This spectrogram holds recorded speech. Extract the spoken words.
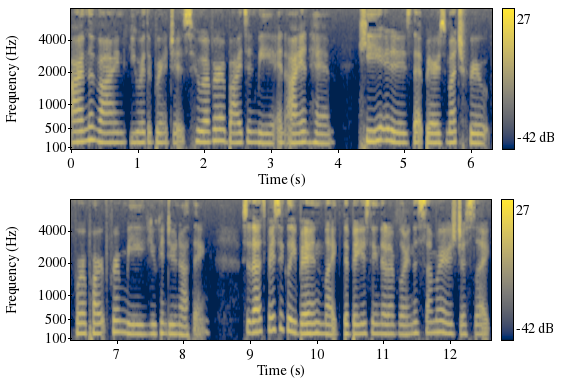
I am the vine, you are the branches. Whoever abides in me, and I in him, he it is that bears much fruit, for apart from me, you can do nothing. So that's basically been like the biggest thing that I've learned this summer is just like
